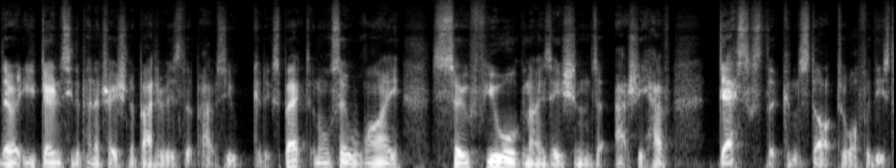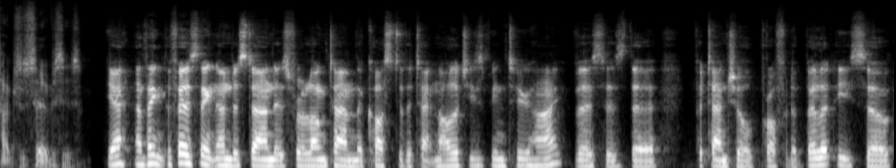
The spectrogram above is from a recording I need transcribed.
there you don't see the penetration of batteries that perhaps you could expect, and also why so few organizations actually have desks that can start to offer these types of services? Yeah, I think the first thing to understand is for a long time the cost of the technology has been too high versus the potential profitability. So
